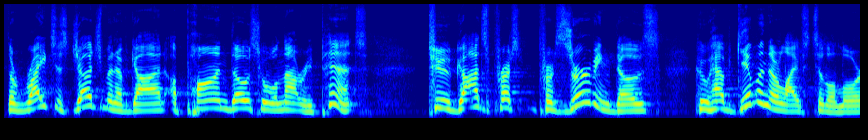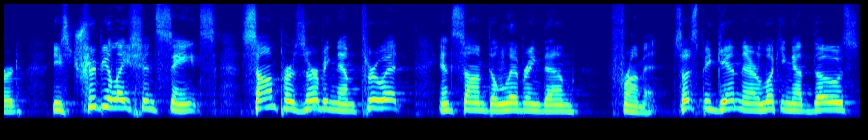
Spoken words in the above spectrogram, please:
the righteous judgment of God upon those who will not repent to God's pres- preserving those who have given their lives to the Lord, these tribulation saints, some preserving them through it and some delivering them from it. So let's begin there looking at those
